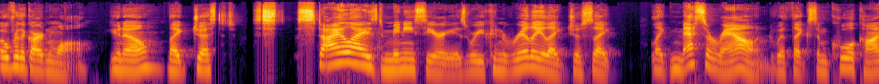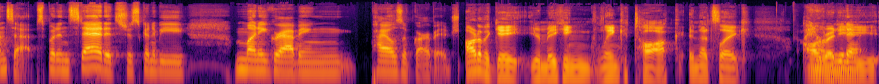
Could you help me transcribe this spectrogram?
over the garden wall you know like just s- stylized mini series where you can really like just like like mess around with like some cool concepts but instead it's just going to be money grabbing piles of garbage Out of the gate, you're making Link talk, and that's like I don't need already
